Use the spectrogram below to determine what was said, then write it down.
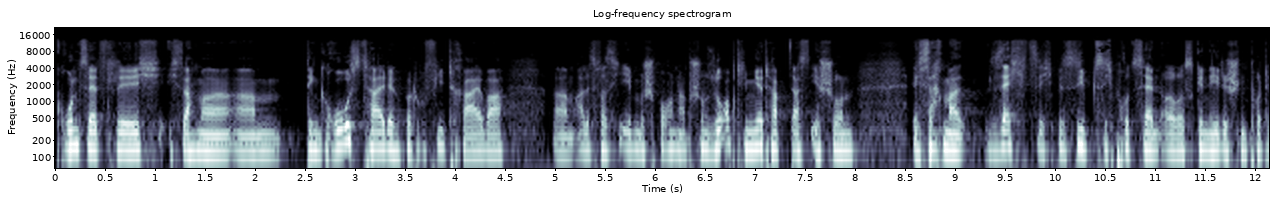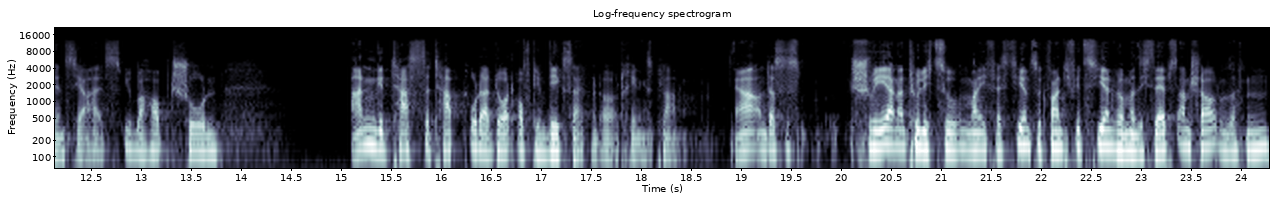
grundsätzlich, ich sag mal, ähm, den Großteil der Hypertrophietreiber ähm, alles, was ich eben besprochen habe, schon so optimiert habt, dass ihr schon, ich sag mal, 60 bis 70 Prozent eures genetischen Potenzials überhaupt schon angetastet habt oder dort auf dem Weg seid mit eurer Trainingsplanung. Ja, und das ist schwer natürlich zu manifestieren, zu quantifizieren, wenn man sich selbst anschaut und sagt, hm,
